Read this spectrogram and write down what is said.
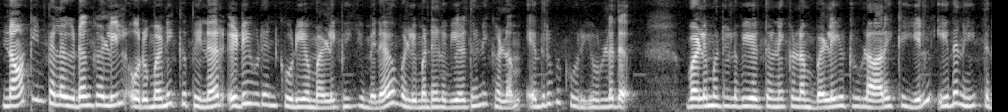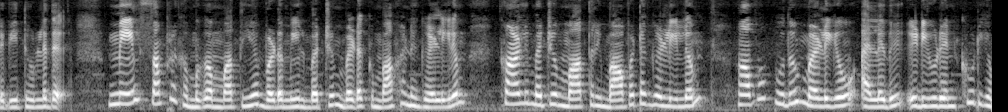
நாட்டின் பல இடங்களில் ஒரு மணிக்கு பின்னர் இடியுடன் கூடிய மழை பெய்யும் என வளிமண்டலவியல் திணைக்களம் எதிர்வு கூறியுள்ளது. வளிமண்டலவியல் திணைக்களம் வெளியிட்டுள்ள அறிக்கையில் இதனை தெரிவித்துள்ளது. மேல் சப்ரகமுகம் மத்திய வடமேல் மற்றும் வடக்கு மாகாணங்களிலும் காளி மற்றும் மாத்தறை மாவட்டங்களிலும் அவ்வப்போது மழையோ அல்லது இடியுடன் கூடிய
